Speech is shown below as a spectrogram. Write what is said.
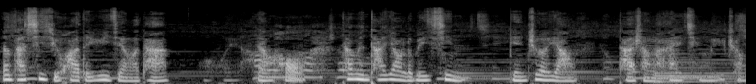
让他戏剧化的遇见了他。然后他问他要了微信，便这样踏上了爱情旅程。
